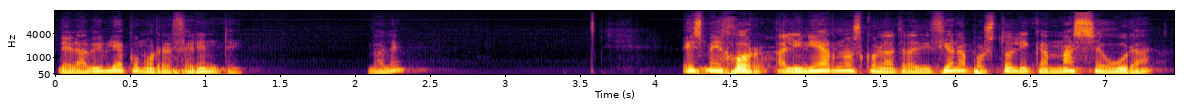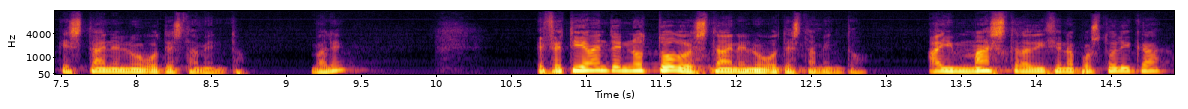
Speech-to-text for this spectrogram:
de la Biblia como referente. ¿Vale? Es mejor alinearnos con la tradición apostólica más segura que está en el Nuevo Testamento. ¿Vale? Efectivamente, no todo está en el Nuevo Testamento. Hay más tradición apostólica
